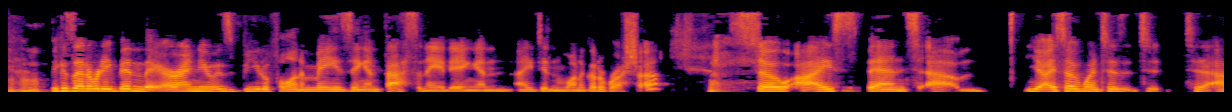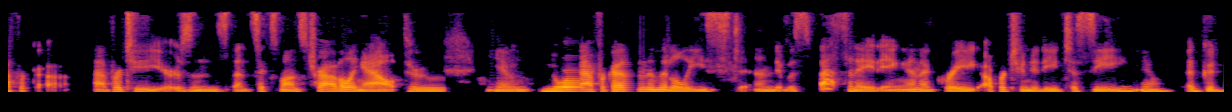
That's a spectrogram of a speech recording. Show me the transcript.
mm-hmm. because I'd already been there. I knew it was beautiful and amazing and fascinating, and I didn't want to go to Russia. so I spent, um, yeah, I so I went to, to, to Africa uh, for two years and spent six months traveling out through, you know, North Africa and the Middle East, and it was fascinating and a great opportunity to see, you know, a good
